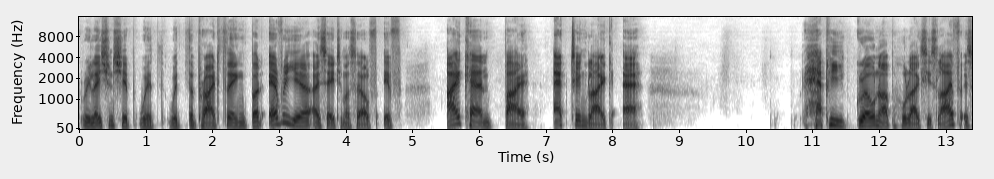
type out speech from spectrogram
relationship with with the pride thing. But every year I say to myself, if I can by acting like a happy grown up who likes his life, is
